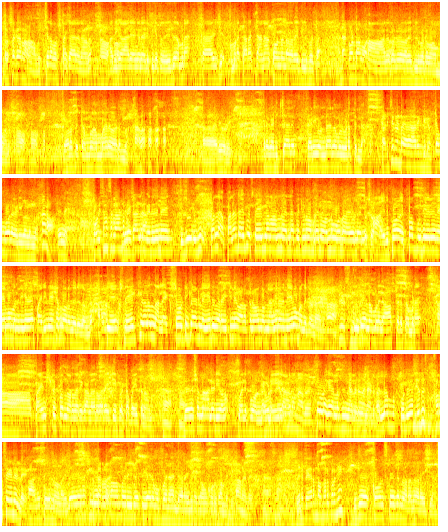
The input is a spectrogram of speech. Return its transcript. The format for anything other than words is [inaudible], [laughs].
പ്രശ്നക്കാരനാണോ? ഇച്ചിരി പ്രശ്നക്കാരനാണ്. അധികാരം അധികം അങ്ങനെ അടുപ്പിക്കത്തത് ഇത് നമ്മുടെ കാഴ്ച നമ്മുടെ കറക്റ്റ് അനാക്കോണ്ടയുടെ വെറൈറ്റിയിൽപ്പെട്ട അനാക്കോണ്ട മോൻ ആ അനാക്കോണ്ടയുടെ വെറൈറ്റിയിൽപ്പെട്ട പാമ്പാണ് ഓ നമ്മൾ അമ്മാനം ആടുന്നു അടിപൊളി. എത്ര കടിച്ചാലും കടി കൊണ്ടാലും നമ്മൾ വിടത്തില്ല. കടിച്ചിട്ടുണ്ടോ ആരെങ്കിലും? ഇഷ്ടം പോലെ കടി കൊള്ളുന്നു. ആണോ? പിന്നെ ഇതിനേക്കാളും വലുതിനെ ഇത് ഇത് പല പല ടൈപ്പ് സ്നേക്കുകളാണെന്ന് എല്ലാ പെറ്റുകളും നമ്മുടെ കയ്യിൽ വന്നു പോകുന്ന ആയതുകൊണ്ട് തന്നെ. ആ ഇതിപ്പോ ഇപ്പൊ പുതിയൊരു നിയമം വന്നിരിക്കുന്നത് പരിവേഷം എന്ന് പറയുന്ന ഇതുണ്ട്. അപ്പൊ ഈ എന്നല്ല എക്സോട്ടിക് ആയിട്ടുള്ള ഏത് വെറൈറ്റിനെ വളർത്തണമെന്നുള്ള അങ്ങനെ ഒരു നിയമം വന്നിട്ടുണ്ടായിരുന്നു. ഇത് നമ്മൾ ലാസ്റ്റ് എടുത്ത് നമ്മുടെ പൈൻ സ്ട്രിപ്പ് എന്ന് പറഞ്ഞ ഒരു കളർ വെറൈറ്റി പെട്ട പൈത്തനാണ്. ഏകദേശം നാലടിയോളം വലിപ്പമുണ്ട് നമ്മുടെ കേരളത്തിൽ? എല്ലാം പൊതുവെ അല്ലേ? ആ ഇത് സെയിലിനുള്ള ഇത് ഏകദേശം എത്ര രൂപ? ആകുമ്പോൾ ഒരു ഇരുപത്തി മുപ്പതിനായിരം രൂപ റേഞ്ചിലൊക്കെ നമുക്ക് കൊടുക്കാൻ പറ്റും. ആണല്ലേ? ആ, ആ. ഇതിന് പേരെന്താ ഒന്നൂടെ പറഞ്ഞേ? ഇത് കോൺസ്റ്റേക്ക് എന്ന് പറയുന്ന വെറൈറ്റിയാണ്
